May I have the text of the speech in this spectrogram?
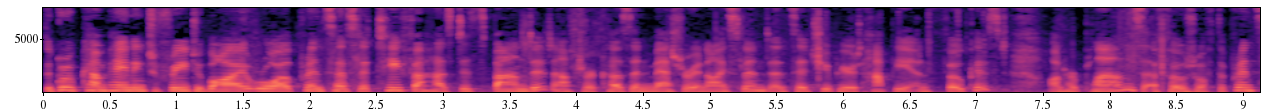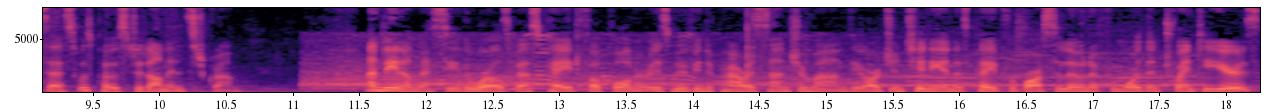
The group campaigning to free Dubai royal princess Latifa has disbanded after her cousin met her in Iceland and said she appeared happy and focused on her plans. A photo of the princess was posted on Instagram. And Lionel Messi, the world's best paid footballer, is moving to Paris Saint Germain. The Argentinian has played for Barcelona for more than 20 years,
